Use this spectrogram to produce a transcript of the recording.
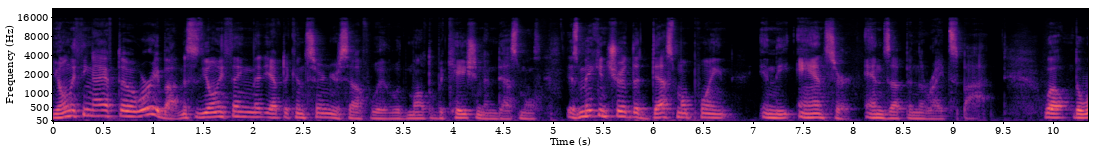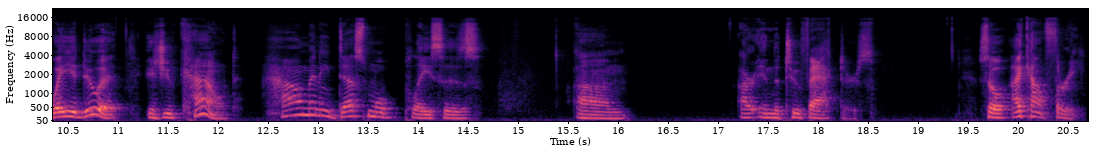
the only thing I have to worry about, and this is the only thing that you have to concern yourself with with multiplication and decimals, is making sure the decimal point in the answer ends up in the right spot. Well, the way you do it is you count how many decimal places um, are in the two factors. So I count three,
